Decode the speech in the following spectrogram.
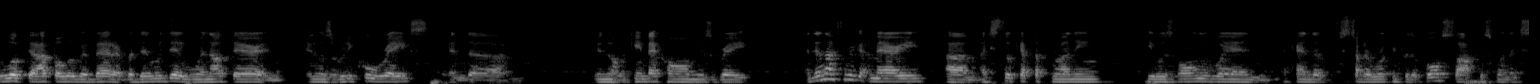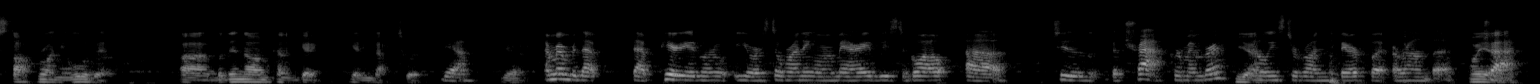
looked it up a little bit better. But then we did. We went out there, and it was a really cool race. And um, you know, we came back home. It was great. And then after we got married, um, I still kept up running. It was only when I kind of started working for the post office when I stopped running a little bit. Uh, but then now I'm kind of getting getting back to it. Yeah. Yeah. I remember that that period when you were still running when we were married. We used to go out uh, to the track. Remember? Yeah. And we used to run barefoot around the Oh yeah. track.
